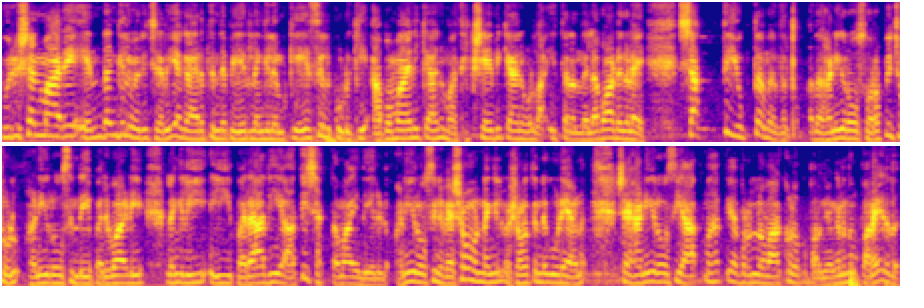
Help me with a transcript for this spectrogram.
പുരുഷന്മാരെ എന്തെങ്കിലും ഒരു ചെറിയ കാര്യത്തിന്റെ പേരിലെങ്കിലും കേസിൽ കുടുക്കി അപമാനിക്കാനും അധിക്ഷേപിക്കാനുമുള്ള ഇത്തരം നിലപാടുകളെ ശക്തിയുക്തം എതിർക്കും അത് ഹണി റോസ് ഉറപ്പിച്ചോളൂ. ഹണി റോസിന്റെ ഈ പരിപാടി അല്ലെങ്കിൽ ഈ ഈ പരാതിയെ അതിശക്തമായി നേരിടും. ഹണി റോസിന് വിഷമമുണ്ടെങ്കിൽ വിഷമത്തിന്റെ കൂടെയാണ്. പക്ഷെ ഹണി റോസ് ഈ ആത്മഹത്യ പോലുള്ള വാക്കുകളൊക്കെ പറഞ്ഞു. അങ്ങനൊന്നും പറയരുത്.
